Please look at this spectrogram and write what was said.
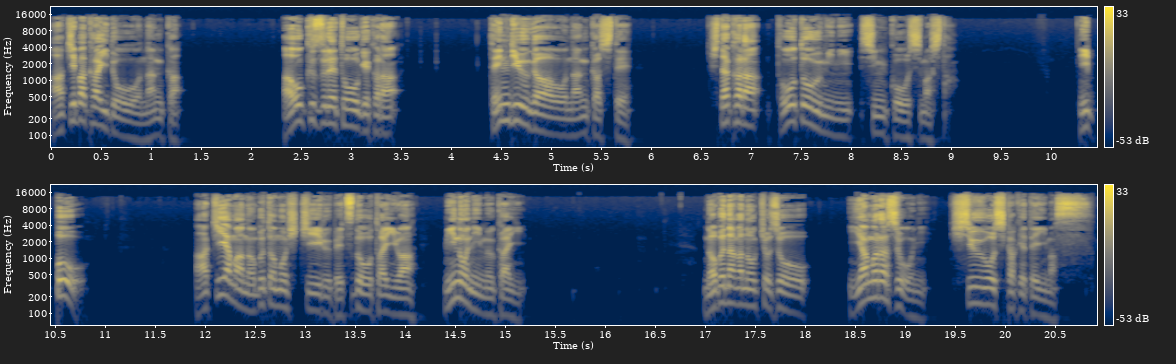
秋葉街道を南下、青崩れ峠から天竜川を南下して、北から遠海に侵攻しました。一方、秋山信友率いる別動隊は美濃に向かい、信長の居城、岩村城に奇襲を仕掛けています。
